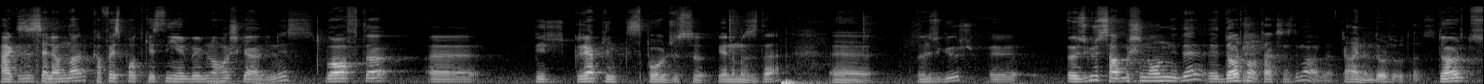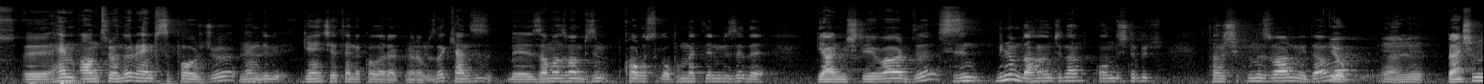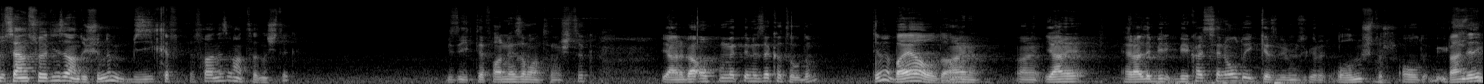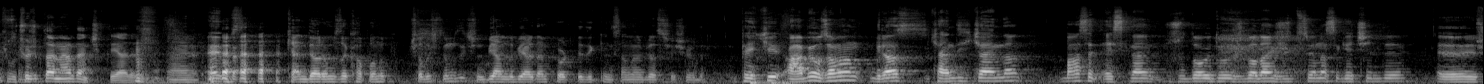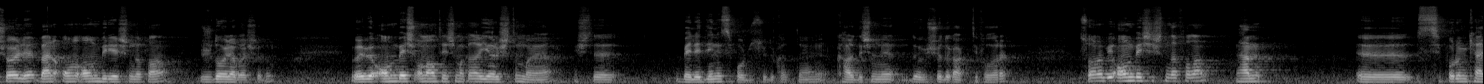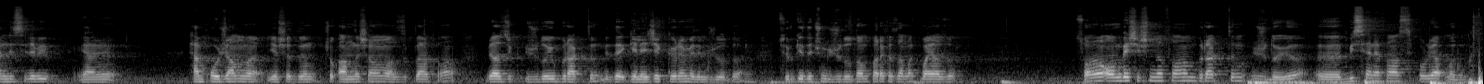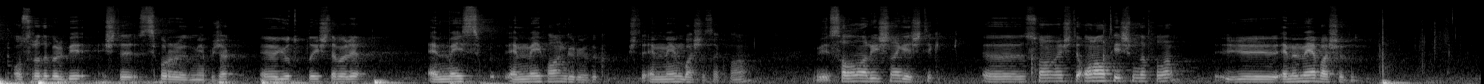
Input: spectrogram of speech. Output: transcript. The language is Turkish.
Herkese selamlar. Kafes Podcast'in yeni bölümüne hoş geldiniz. Bu hafta e, bir grappling sporcusu yanımızda. E, Özgür. E, Özgür Submission Only'de e, 4 ortaksınız değil mi abi? Aynen 4 ortağız. 4 e, hem antrenör hem sporcu hem de bir genç yetenek olarak aramızda. Kendisi e, zaman zaman bizim Koros'luk Open Mat'lerimize de gelmişliği vardı. Sizin bilmiyorum daha önceden onun dışında bir tanışıklığınız var mıydı ama Yok yani Ben şimdi sen söylediğin zaman düşündüm. Biz ilk defa ne zaman tanıştık? biz ilk defa ne zaman tanıştık? Yani ben Open Mat'lerinize katıldım. Değil mi? Bayağı oldu ama. Aynen. Aynen. Yani herhalde bir, birkaç sene oldu ilk kez birbirimizi görelim. Olmuştur. Oldu. Bir üç- Ben dedim üç ki bu sene. çocuklar nereden çıktı ya dedim. Aynen. Evet, Kendi aramızda kapanıp çalıştığımız için bir anda bir yerden pörtledik. İnsanlar biraz şaşırdı. Peki abi o zaman biraz kendi hikayenden bahset. Eskiden judoydu, judodan jujutsu'ya nasıl geçildi? Ee, şöyle ben 10-11 yaşında falan judo ile başladım. Böyle bir 15-16 yaşıma kadar yarıştım bayağı. İşte belediyenin sporcusuyduk hatta yani. Kardeşimle dövüşüyorduk aktif olarak. Sonra bir 15 yaşında falan hem e, sporun kendisiyle bir yani hem hocamla yaşadığım çok anlaşamamazlıklar falan birazcık judoyu bıraktım. Bir de gelecek göremedim judoda. Türkiye'de çünkü judodan para kazanmak bayağı zor. Sonra 15 yaşında falan bıraktım judoyu. Ee, bir sene falan spor yapmadım. O sırada böyle bir işte spor arıyordum yapacak. Ee, YouTube'da işte böyle MMA, MMA falan görüyorduk. İşte MMA'ye mi başlasak falan. Bir salon arayışına geçtik. Ee, sonra işte 16 yaşımda falan e, MMA'ye başladım.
